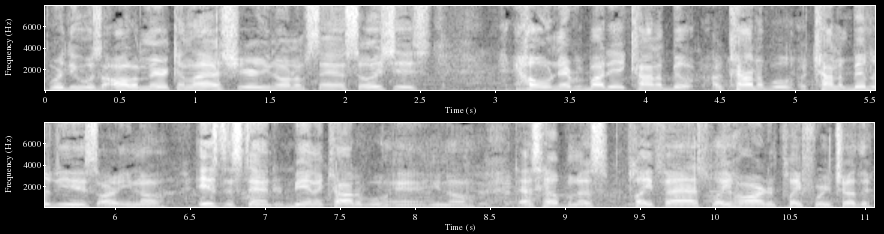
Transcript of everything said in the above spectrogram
whether you was an All American last year, you know what I'm saying. So it's just holding everybody accountable. Accountable accountability is our you know is the standard. Being accountable, and you know that's helping us play fast, play hard, and play for each other.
